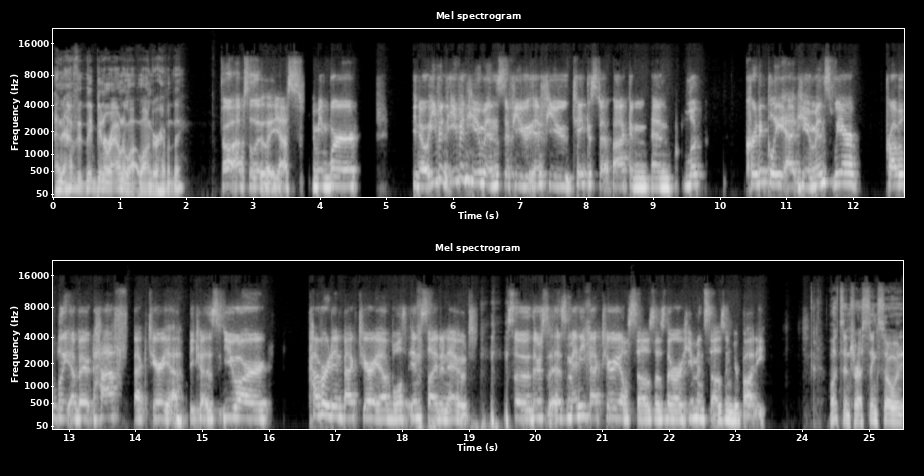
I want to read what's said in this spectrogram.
And have they been around a lot longer, haven't they? Oh, absolutely, yes. I mean, we're you know even even humans. If you if you take a step back and and look critically at humans, we are probably about half bacteria because you are covered in bacteria both inside and out. so there's as many bacterial cells as there are human cells in your body. Well, that's interesting. So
